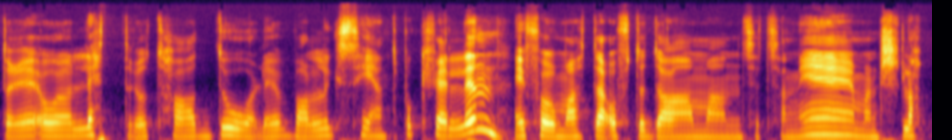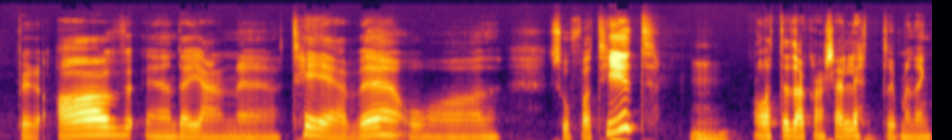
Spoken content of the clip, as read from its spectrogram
oftere og lettere å ta dårlige valg sent på kvelden. I form av at det er ofte da man setter seg ned, man slapper av. eh, Det er gjerne TV og sofatid. Og at det da kanskje er lettere med den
